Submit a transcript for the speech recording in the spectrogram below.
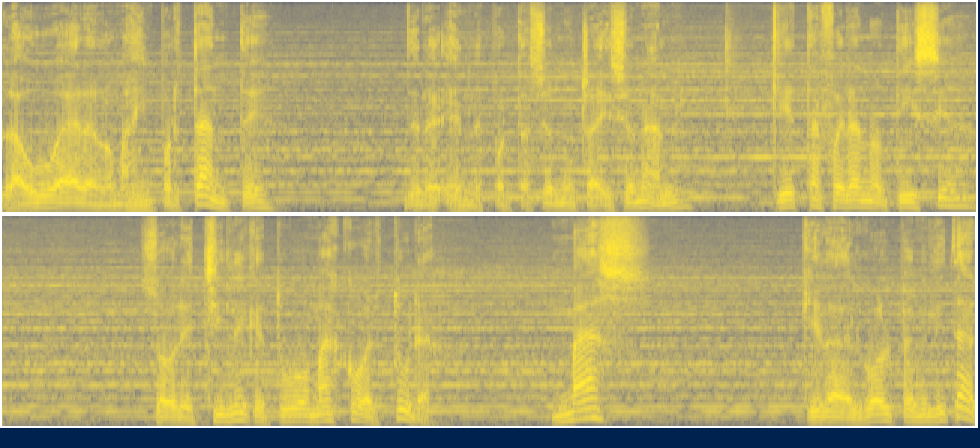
La uva era lo más importante de la- en la exportación no tradicional, que esta fue la noticia sobre Chile que tuvo más cobertura, más que la del golpe militar.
